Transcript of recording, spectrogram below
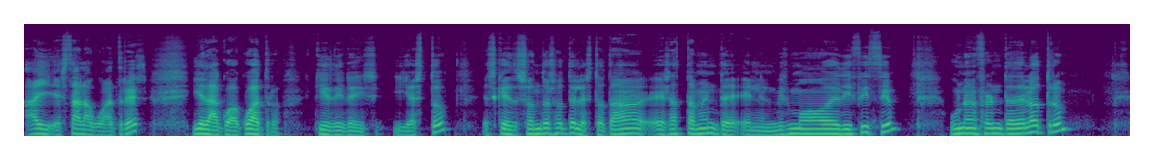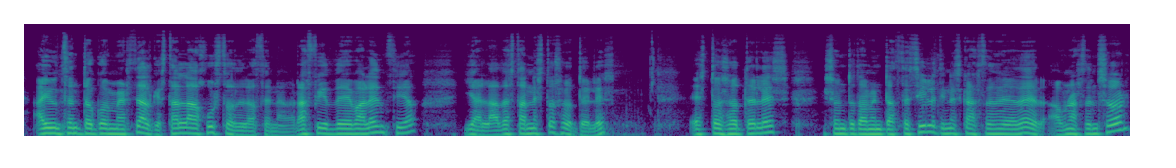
ahí está el Aqua 3 y el Aqua 4. ¿Qué diréis? ¿Y esto? Es que son dos hoteles total, exactamente en el mismo edificio, uno enfrente del otro. Hay un centro comercial que está al lado justo del Oceanographic de Valencia y al lado están estos hoteles. Estos hoteles son totalmente accesibles, tienes que acceder a un ascensor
